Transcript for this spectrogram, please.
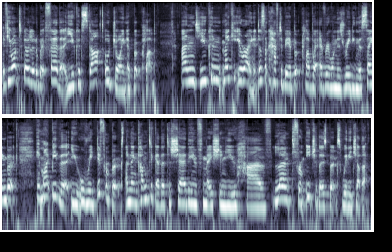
If you want to go a little bit further, you could start or join a book club. And you can make it your own. It doesn't have to be a book club where everyone is reading the same book. It might be that you all read different books and then come together to share the information you have learnt from each of those books with each other.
